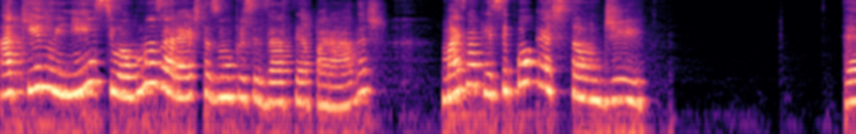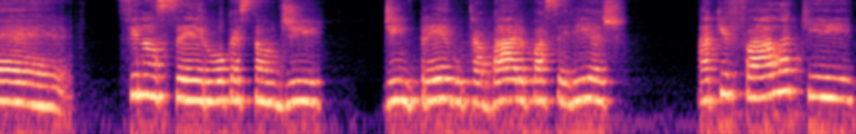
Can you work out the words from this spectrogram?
Aqui no início, algumas arestas vão precisar ser aparadas, mas aqui, se for questão de é, financeiro ou questão de, de emprego, trabalho, parcerias, aqui fala que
